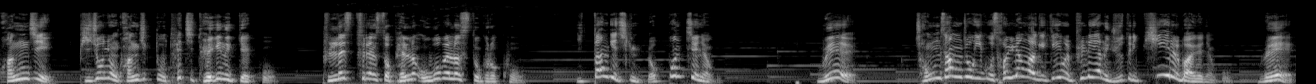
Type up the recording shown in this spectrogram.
광직. 비전용 광직도 패치 되게 늦게 했고. 블레스트 랜서 밸런 오버밸런스도 그렇고. 이딴 게 지금 몇 번째냐고. 왜? 정상적이고 선량하게 게임을 플레이하는 유저들이 피해를 봐야 되냐고. 왜?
